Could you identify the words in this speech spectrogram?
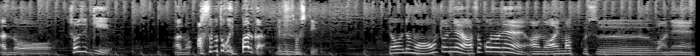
あの、正直、あの、遊ぶとこいっぱいあるから、エキスポシティ。いや、でも本当にね、あそこのね、あの、IMAX はね、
